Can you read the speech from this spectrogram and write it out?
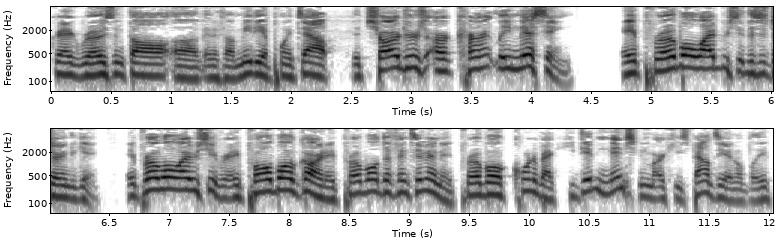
Greg Rosenthal of NFL Media points out, the Chargers are currently missing a Pro Bowl wide receiver. This is during the game a Pro Bowl wide receiver, a Pro Bowl guard, a Pro Bowl defensive end, a Pro Bowl cornerback. He didn't mention Maurkice Pouncey, I don't believe.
